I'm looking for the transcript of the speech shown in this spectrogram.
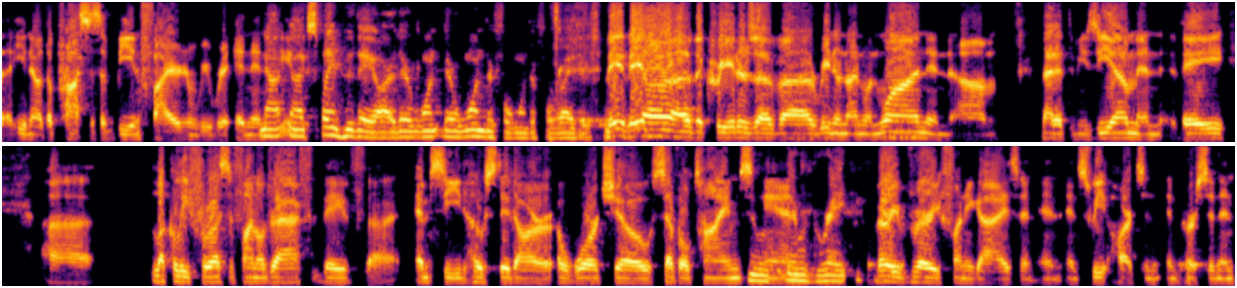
uh, you know the process of being fired and rewritten. And now, now explain who they are. They're one. They're wonderful, wonderful writers. They they are uh, the creators of uh, Reno 911 and um, Night at the Museum, and they uh, luckily for us at Final Draft, they've uh, emceed, hosted our award show several times. They were, and they were great. Very, very funny guys and, and, and sweethearts in, in person. And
